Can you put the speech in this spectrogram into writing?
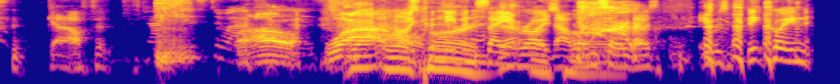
Get off it. Cashes to Wow. ashes. Wow. I couldn't even say That it right, was that one. Sorry, guys. It was Bitcoin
